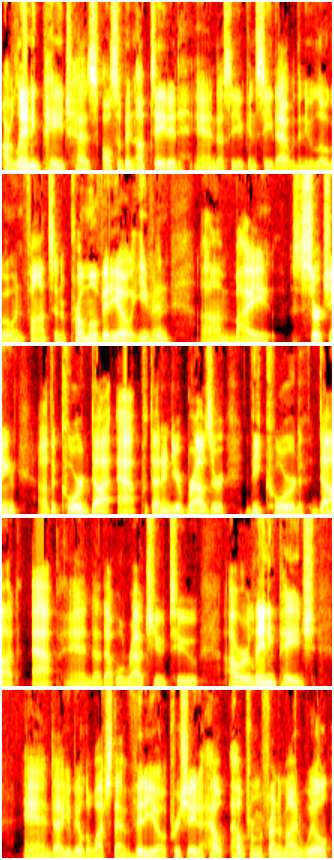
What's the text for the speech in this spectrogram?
Our landing page has also been updated, and uh, so you can see that with the new logo and fonts and a promo video, even um, by searching uh, the cord.app. Put that into your browser, the cord.app, and uh, that will route you to our landing page, and uh, you'll be able to watch that video. Appreciate a help help from a friend of mine, Will,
